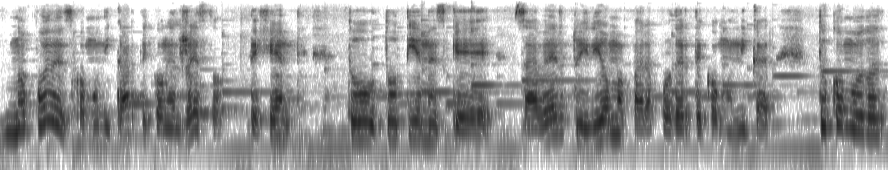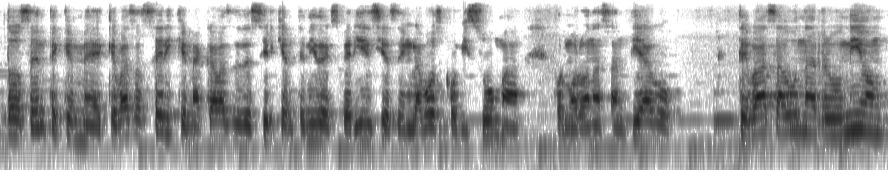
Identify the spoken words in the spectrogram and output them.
no puedes comunicarte con el resto de gente. Tú, tú tienes que saber tu idioma para poderte comunicar. Tú como docente que, me, que vas a hacer y que me acabas de decir que han tenido experiencias en la Bosco Bizuma, por Morona Santiago, te vas a una reunión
